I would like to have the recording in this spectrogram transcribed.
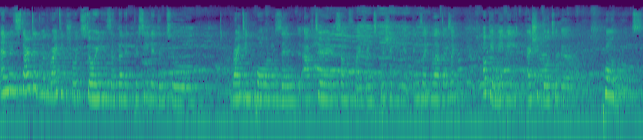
And it started with writing short stories, and then it proceeded into writing poems and after some of my friends pushing me and things like that, I was like, okay, maybe I should go to the poem routes.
